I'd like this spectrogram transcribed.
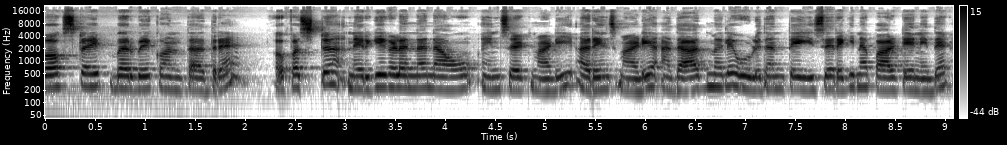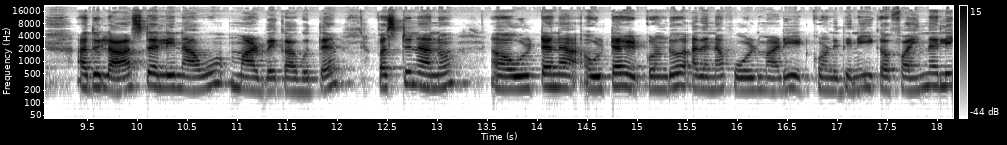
ಬಾಕ್ಸ್ ಟೈಪ್ ಬರಬೇಕು ಅಂತಾದರೆ ಫಸ್ಟ್ ನೆರಿಗೆಗಳನ್ನು ನಾವು ಇನ್ಸರ್ಟ್ ಮಾಡಿ ಅರೇಂಜ್ ಮಾಡಿ, ಅದಾದಮೇಲೆ ಉಳಿದಂತೆ ಈ ಸೆರಗಿನ ಪಾರ್ಟ್ ಏನಿದೆ, ಅದು ಲಾಸ್ಟಲ್ಲಿ ನಾವು ಮಾಡಬೇಕಾಗುತ್ತೆ. ಫಸ್ಟ್ ನಾನು ಉಲ್ಟನ, ಉಲ್ಟಾ ಇಟ್ಕೊಂಡು ಅದನ್ನು ಫೋಲ್ಡ್ ಮಾಡಿ ಇಟ್ಕೊಂಡಿದ್ದೀನಿ. ಈಗ ಫೈನಲಿ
